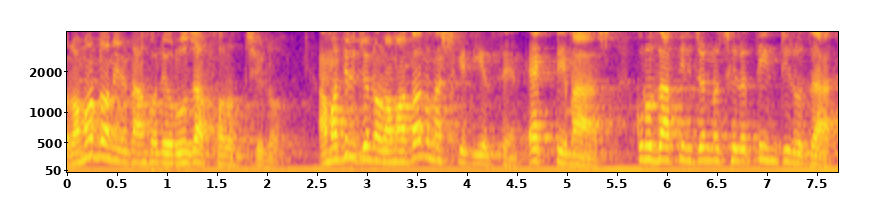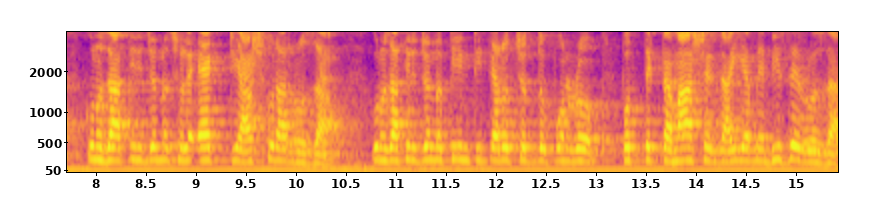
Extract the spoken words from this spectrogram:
রমাদানের না হলেও রোজা ফরজ ছিল। আমাদের জন্য রমাদান মাসকে দিয়েছেন একটি মাস। কোনো জাতির জন্য ছিল তিনটি রোজা, কোনো জাতির জন্য ছিল একটি আশুরার রোজা। কোনো জাতির জন্য তিনটি, তেরো, চোদ্দ, পনেরো প্রত্যেকটা মাসের জাইয়ামে বীজের রোজা,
